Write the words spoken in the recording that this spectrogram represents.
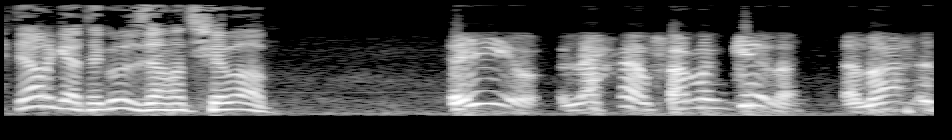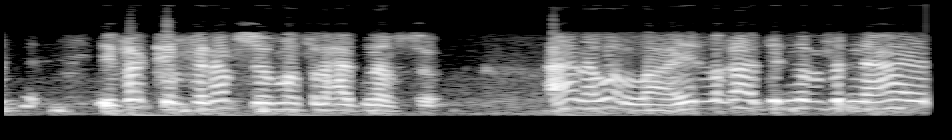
احترقت أقول زهرة الشباب. إيوه لا فمن كذا. الواحد يفكر في نفسه ومصلحة نفسه. أنا والله لغاية إنه في النهاية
